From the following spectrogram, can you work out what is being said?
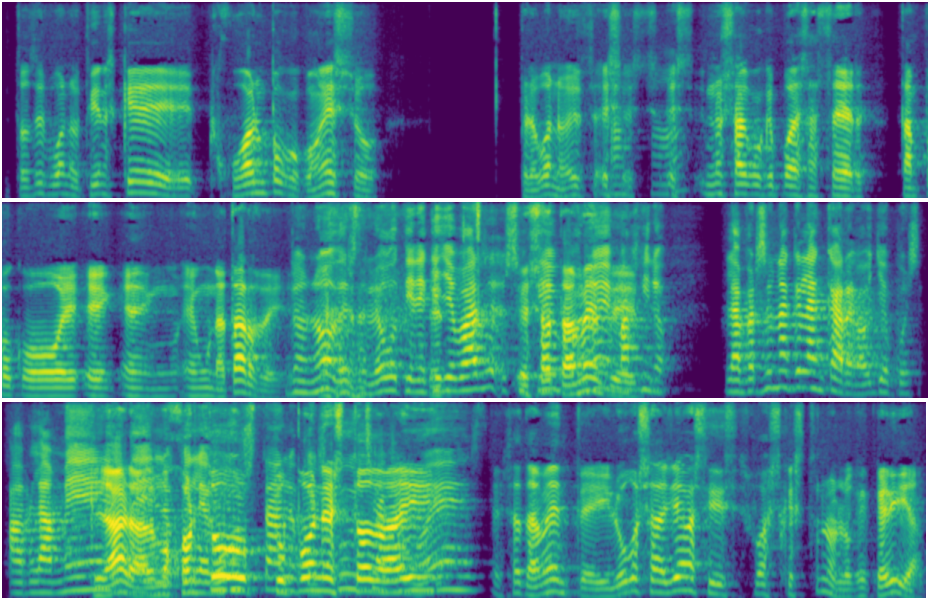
Entonces, bueno, tienes que jugar un poco con eso. Pero bueno, es, es- es- no es algo que puedas hacer tampoco en, en- en una tarde. No, no, desde luego tiene que llevar su exactamente. tiempo, ¿no? Imagino. La persona que la encarga, oye, pues háblame. Claro, de a lo que mejor tú, gusta, tú lo que pones escucha, todo ahí. Exactamente. Y luego se la llevas y dices, "Buah, es que esto no es lo que quería.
